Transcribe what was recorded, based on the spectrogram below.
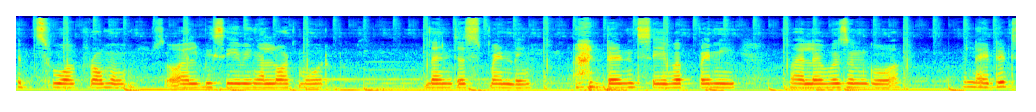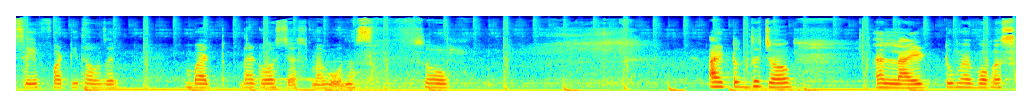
it's work from home, so I'll be saving a lot more than just spending. I didn't save a penny while I was in Goa well i did save 40000 but that was just my bonus. So i took the job. I lied to my boss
